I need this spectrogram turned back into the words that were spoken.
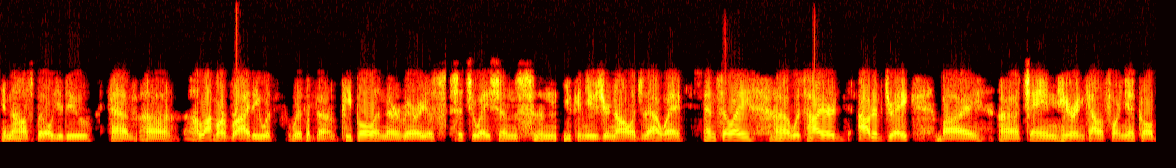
in the hospital. You do have uh, a lot more variety with with uh, people and their various situations, and you can use your knowledge that way. And so I uh, was hired out of Drake by a chain here in California called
